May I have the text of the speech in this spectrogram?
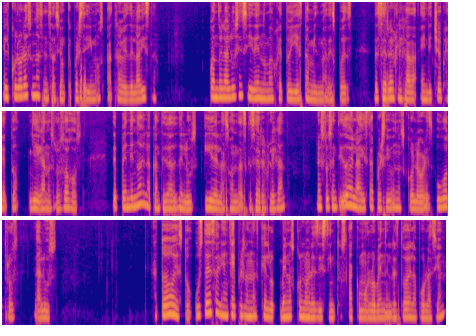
el color es una sensación que percibimos a través de la vista. Cuando la luz incide en un objeto y esta misma después de ser reflejada en dicho objeto llega a nuestros ojos. Dependiendo de la cantidad de luz y de las ondas que se reflejan, nuestro sentido de la vista percibe unos colores u otros, la luz. A todo esto, ¿ustedes sabían que hay personas que ven los colores distintos a como lo ven el resto de la población?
